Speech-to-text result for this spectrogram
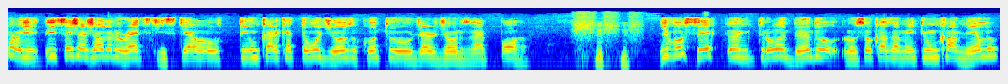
Não, e, e você já joga no Redskins, que é o. Tem um cara que é tão odioso quanto o Jerry Jones, né? Porra. e você entrou andando no seu casamento em um camelo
